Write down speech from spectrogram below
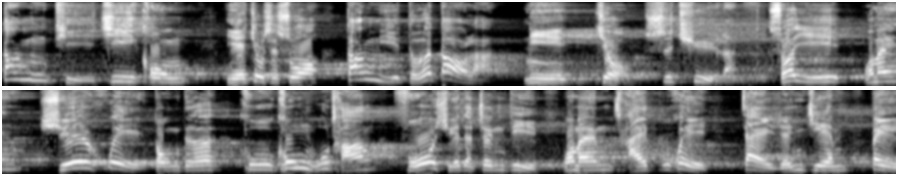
当体即空，也就是说，当你得到了，你就失去了。所以，我们学会懂得苦空无常佛学的真谛，我们才不会。在人间被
